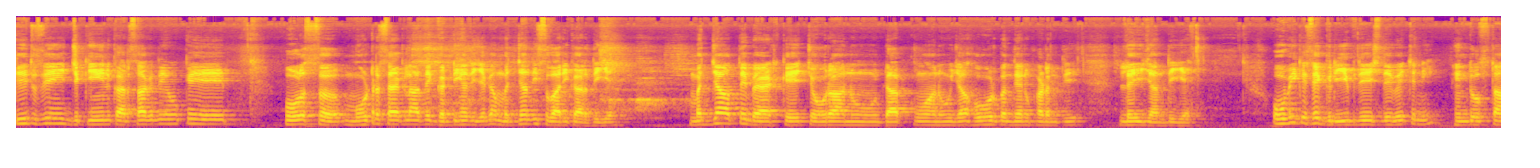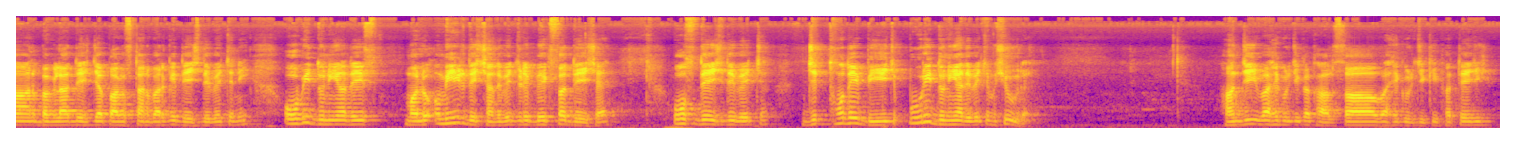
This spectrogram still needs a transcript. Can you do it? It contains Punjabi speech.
ਕੀ ਤੁਸੀਂ ਯਕੀਨ ਕਰ ਸਕਦੇ ਹੋ ਕਿ ਪੁਲਿਸ ਮੋਟਰਸਾਈਕਲਾਂ ਅਤੇ ਗੱਡੀਆਂ ਦੀ ਜਗ੍ਹਾ ਮੱਝਾਂ ਦੀ ਸਵਾਰੀ ਕਰਦੀ ਹੈ? ਮੱਝਾਂ ਉੱਤੇ ਬੈਠ ਕੇ ਚੋਰਾਂ ਨੂੰ, ਡਾਕੂਆਂ ਨੂੰ ਜਾਂ ਹੋਰ ਬੰਦਿਆਂ ਨੂੰ ਫੜਨ ਦੀ ਲਈ ਜਾਂਦੀ ਹੈ। ਉਹ ਵੀ ਕਿਸੇ ਗਰੀਬ ਦੇਸ਼ ਦੇ ਵਿੱਚ ਨਹੀਂ, ਹਿੰਦੁਸਤਾਨ, ਬੰਗਲਾਦੇਸ਼ ਜਾਂ ਪਾਕਿਸਤਾਨ ਵਰਗੇ ਦੇਸ਼ ਦੇ ਵਿੱਚ ਨਹੀਂ। ਉਹ ਵੀ ਦੁਨੀਆ ਦੇ ਮੰਨ ਲਓ, ਅਮੀਰ ਦੇਸ਼ਾਂ ਦੇ ਵਿੱਚ, ਜਿਹੜੇ ਵਿਕਸਿਤ ਦੇਸ਼ ਹੈ, ਉਸ ਦੇਸ਼ ਦੇ ਵਿੱਚ, ਜਿੱਥੋਂ ਦੇ ਬੀਜ ਪੂਰੀ ਦੁਨੀਆ ਦੇ ਵਿੱਚ ਮਸ਼ਹੂਰ ਹੈ। ਹਾਂਜੀ, ਵਾਹਿਗੁਰੂ ਜੀ ਕਾ ਖਾਲਸਾ, ਵਾਹਿਗੁਰੂ ਜੀ ਕੀ ਫਤਿਹ ਜੀ।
